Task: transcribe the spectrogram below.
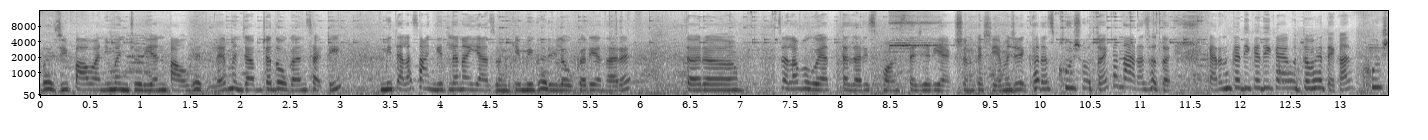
भजी पाव आणि मंचुरियन पाव घेतलं आहे म्हणजे आमच्या दोघांसाठी. मी त्याला सांगितलं नाही अजून की मी घरी लवकर येणार आहे. तर चला बघूयात त्याचा रिस्पॉन्स त्याची रिॲक्शन कशी आहे. म्हणजे खरंच खुश होतोय का नाराज होतोय? कारण कधी कधी काय होतं माहिती आहे का? खुश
